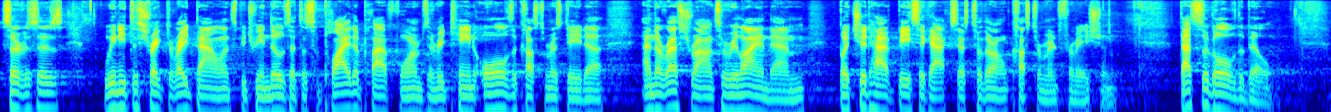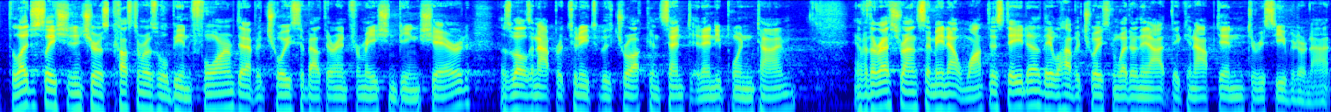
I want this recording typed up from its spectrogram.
services we need to strike the right balance between those that supply the platforms and retain all of the customers' data and the restaurants who rely on them but should have basic access to their own customer information. That's the goal of the bill. The legislation ensures customers will be informed and have a choice about their information being shared, as well as an opportunity to withdraw consent at any point in time. And for the restaurants that may not want this data, they will have a choice in whether or not they can opt in to receive it or not.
